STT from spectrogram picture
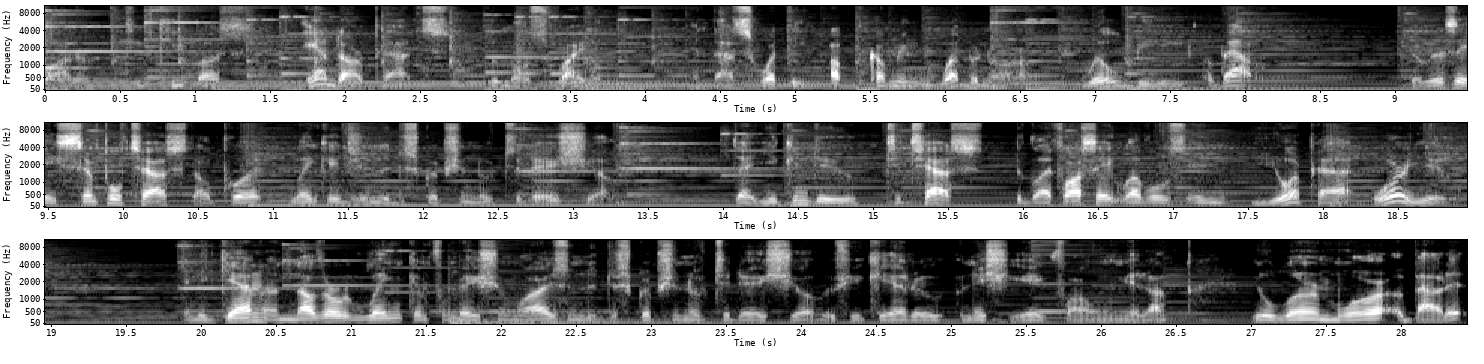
water to keep us and our pets the most vital. And that's what the upcoming webinar will be about. There is a simple test, I'll put linkage in the description of today's show, that you can do to test the glyphosate levels in your pet or you. And again, another link information wise in the description of today's show if you care to initiate following it up. You'll learn more about it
